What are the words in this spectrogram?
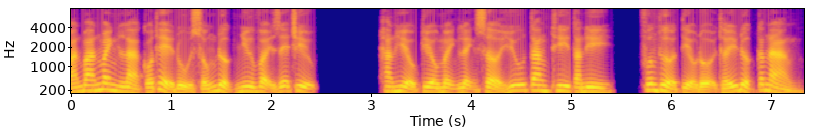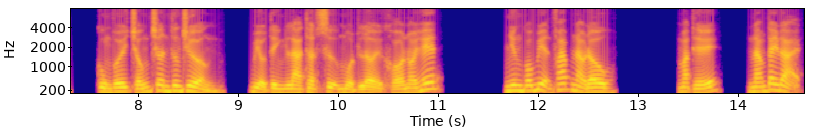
bán bán manh là có thể đủ sống được như vậy dễ chịu. Hàn hiểu kiều mệnh lệnh sở hữu tăng thi tan đi, phương thừa tiểu đội thấy được các nàng, cùng với chống chân thương trường, biểu tình là thật sự một lời khó nói hết. Nhưng có biện pháp nào đâu. Mặt thế, nắm tay đại,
